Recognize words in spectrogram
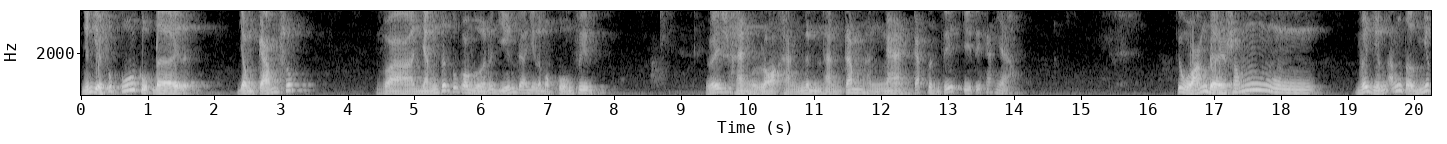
Những giờ phút cuối cuộc đời, dòng cảm xúc và nhận thức của con người nó diễn ra như là một cuộn phim với hàng loạt, hàng nghìn, hàng trăm, hàng ngàn các tình tiết, chi tiết khác nhau cái quãng đời sống với những ấn tượng nhất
